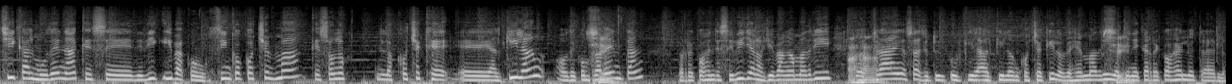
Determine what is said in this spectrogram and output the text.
chica almudena que se dedica, iba con cinco coches más, que son los, coches que eh, alquilan o de compra-ventan los recogen de Sevilla, los llevan a Madrid, los traen, o sea, si tú alquilas un coche aquí, lo dejas en Madrid, ya tiene que recogerlo y traerlo.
